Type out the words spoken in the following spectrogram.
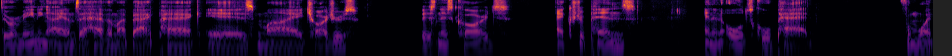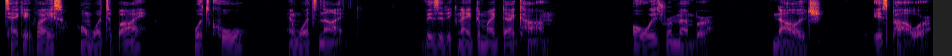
The remaining items I have in my backpack is my chargers, business cards, extra pens, and an old school pad. For more tech advice on what to buy, what's cool, and what's not, visit ignitethemic.com. Always remember, knowledge is power.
